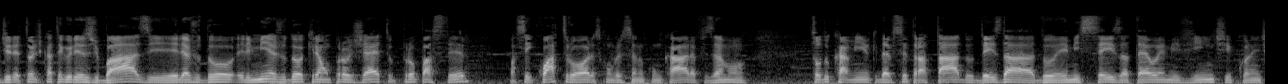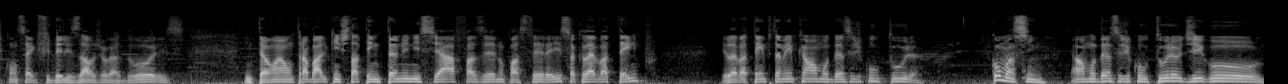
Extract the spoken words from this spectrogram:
diretor de categorias de base. Ele ajudou, ele me ajudou a criar um projeto pro Pasteur. Passei quatro horas conversando com o cara, fizemos todo o caminho que deve ser tratado, desde a, do M6 até o M20, quando a gente consegue fidelizar os jogadores. Então é um trabalho que a gente está tentando iniciar a fazer no Pasteur aí, só que leva tempo. E leva tempo também porque é uma mudança de cultura. Como assim? É uma mudança de cultura, eu digo.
